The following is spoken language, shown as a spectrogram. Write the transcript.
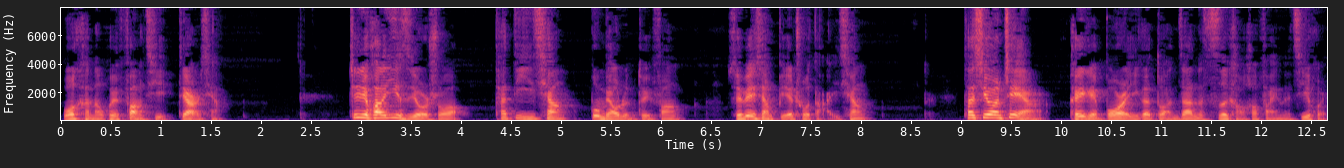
我可能会放弃第二枪。”这句话的意思就是说，他第一枪不瞄准对方，随便向别处打一枪。他希望这样可以给博尔一个短暂的思考和反应的机会。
